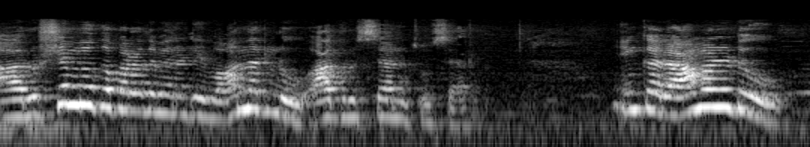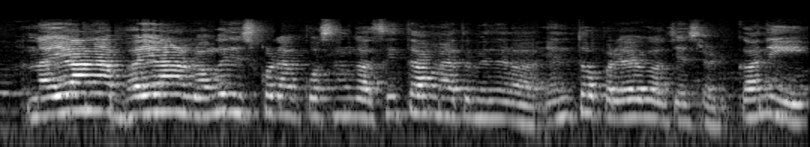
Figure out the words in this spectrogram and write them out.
ఆ ఋష్యముఖ పర్వతమైనటువంటి వానరులు ఆ దృశ్యాన్ని చూశారు. ఇంకా రావణుడు నయాన భయాన లొంగ తీసుకోవడం కోసంగా సీతామాత మీద ఎంతో ప్రయోగాలు చేశాడు. కానీ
